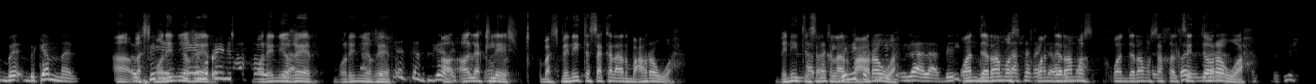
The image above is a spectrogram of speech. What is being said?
بكمل. آه بس مورينيو غير مورينيو غير مورينيو غير. آه، أقول لك ليش. بس بينيتس أكل اربعه لا بس اكل اربعه مش لا لا خوان دي راموس خوان دي راموس خوان دي راموس اكل بس- ستة لا لا وروح. مش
